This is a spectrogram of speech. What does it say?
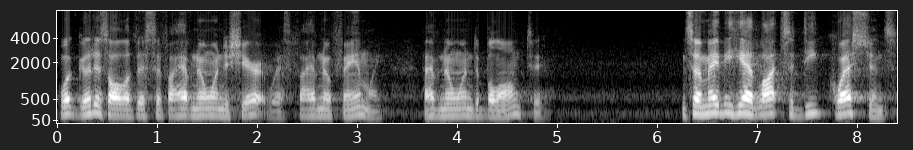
what good is all of this if I have no one to share it with, if I have no family, I have no one to belong to? And so maybe he had lots of deep questions.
